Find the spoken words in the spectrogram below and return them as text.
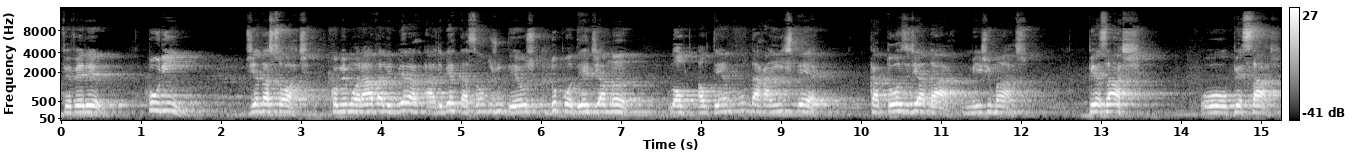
fevereiro. Purim, dia da sorte, comemorava a, libera, a libertação dos judeus do poder de Amã, ao, ao tempo da rainha Esther, 14 de Adar, mês de março. Pesach, ou Pesach,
